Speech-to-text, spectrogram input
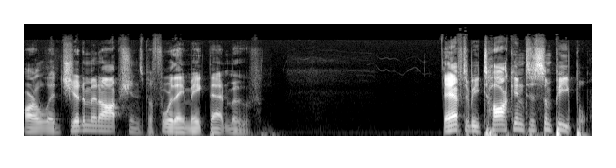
are legitimate options before they make that move. They have to be talking to some people.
